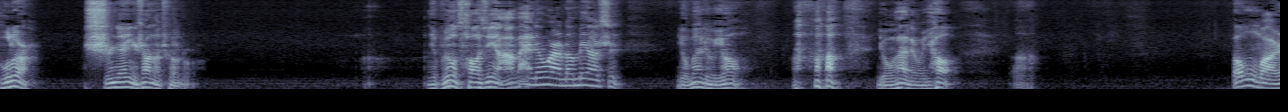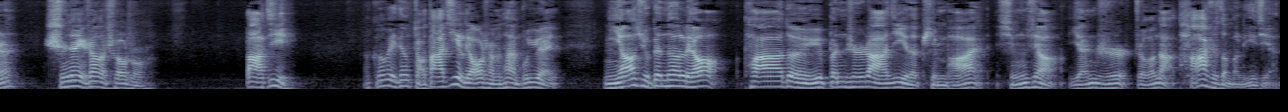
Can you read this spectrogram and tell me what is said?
途乐十年以上的车主，你不用操心啊，Y 六二都没有是，有 Y 六幺。哈，有爱有要，啊，包牧马人十年以上的车主，大 G，各位听找大 G 聊什么，他也不愿意。你要去跟他聊，他对于奔驰大 G 的品牌形象、颜值这个那，他是怎么理解的？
